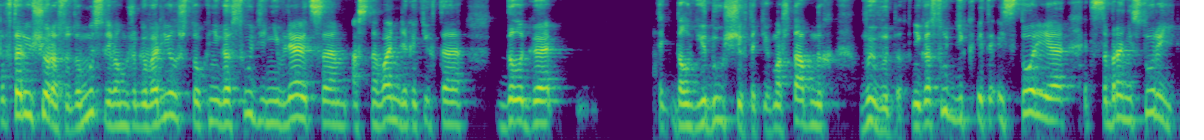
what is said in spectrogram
Повторю еще раз эту мысль, я вам уже говорил, что книга судей не является основанием для каких-то долго, долгоидущих, таких масштабных выводов. Книга судник – это история, это собрание историй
